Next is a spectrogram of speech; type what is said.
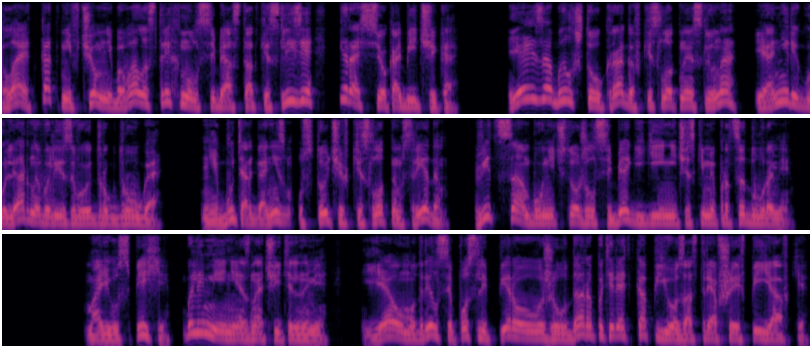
Клайд, как ни в чем не бывало, стряхнул с себя остатки слизи и рассек обидчика. Я и забыл, что у крагов кислотная слюна, и они регулярно вылизывают друг друга. Не будь организм устойчив к кислотным средам, Вид сам бы уничтожил себя гигиеническими процедурами. Мои успехи были менее значительными. Я умудрился после первого же удара потерять копье, застрявшее в пиявке.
